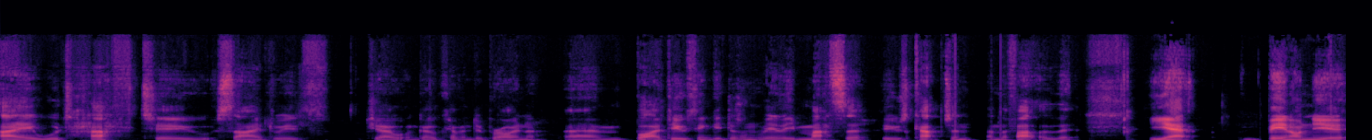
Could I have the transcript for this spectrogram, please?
I would have to side with Joe and go Kevin De Bruyne. Um, but I do think it doesn't really matter who's captain and the fact that, yeah, being on your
